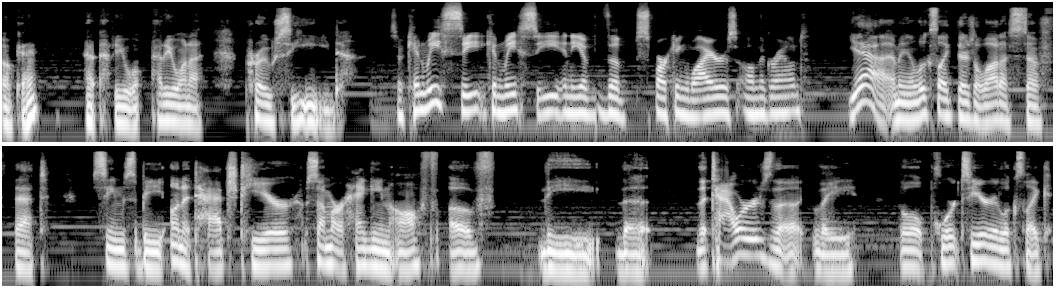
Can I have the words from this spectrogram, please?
Okay. How, how do you how do you want to proceed? So can we see can we see any of the sparking wires on the ground? Yeah, I mean, it looks like there's a lot of stuff that seems to be unattached here. Some are hanging off of the the the towers, the the the little ports here. It looks like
